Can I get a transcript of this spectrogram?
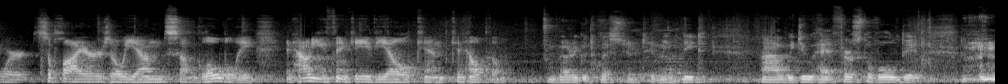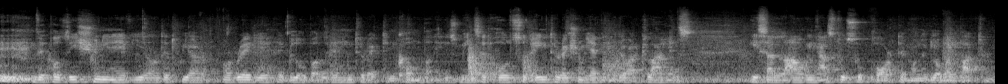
or suppliers, OEMs um, globally, and how do you think AVL can, can help them? Very good question, Tim. Indeed, uh, we do have, first of all, the, the position in AVL that we are already a global and interacting company. This means that also the interaction we have with our clients is allowing us to support them on a global pattern.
